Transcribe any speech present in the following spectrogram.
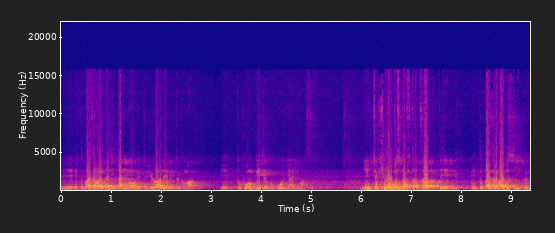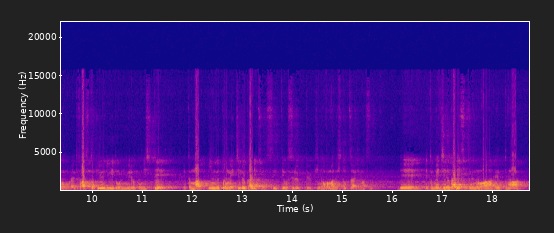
で、えっと、バイタルファイター自体の、えっと、URL というか、まあ、えっと、ホームページはここにあります。で、一応機能としては2つあって、えっと、バイタルファイトシークの、えっと、ファスト Q リードを入力にして、えっと、マッピングとメチル化率の推定をするという機能がまず1つあります。で、えっと、メチル化率というのは、えっと、まあ、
